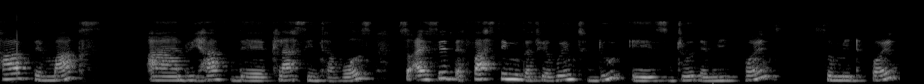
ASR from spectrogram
have the max and we have the class intervals. So I said the first thing that we are going to do is draw the midpoints. So midpoint.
